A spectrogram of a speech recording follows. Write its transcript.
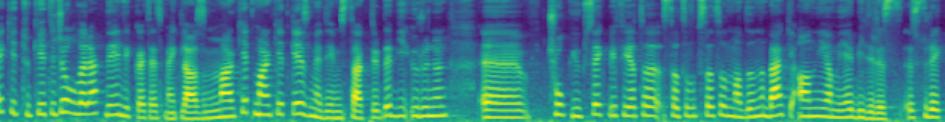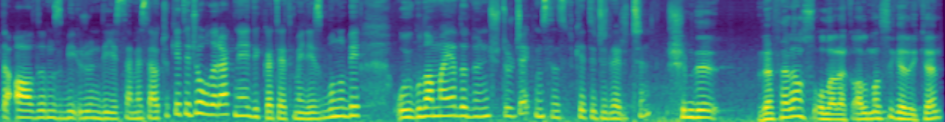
Peki tüketici olarak neye dikkat etmek lazım? Market market gezmediğimiz takdirde bir ürünün e, çok yüksek bir fiyata satılıp satılmadığını belki anlayamayabiliriz. E, sürekli aldığımız bir ürün değilse mesela tüketici olarak neye dikkat etmeliyiz? Bunu bir uygulamaya da dönüştürecek misiniz tüketiciler için? Şimdi referans olarak alması gereken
